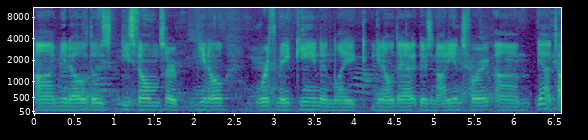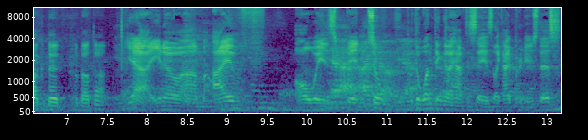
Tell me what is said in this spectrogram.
Um, you know, those these films are you know worth making and like you know they, there's an audience for it. Um, yeah, talk a bit about that. Yeah, you know, um, I've always been so the one thing that I have to say is like I produced this.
